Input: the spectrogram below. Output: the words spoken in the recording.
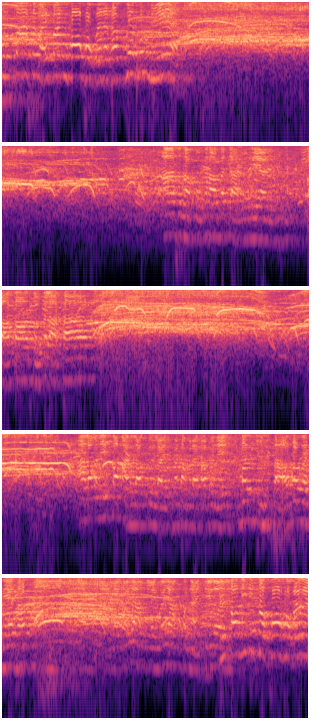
นี่คุณมาสมัยมาอยู่ม .6 เลยนะครับ เพื่อนรุ่นนี้เนี่ยอ่าสำหรับผมนะครับมาจากโรงเรียนสกสวนตลาดครับอ่าแล้ววันนี้เป้าหมายของเราคืออะไร มาทำอะไรครับวันนี้มาจีบสาวครับวันนี้ครับอ๋อเล็งไว้ยังเล็งไว้ยังคนไหนชี้เลยคือตอนนี้จะจบม .6 แล้วไง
